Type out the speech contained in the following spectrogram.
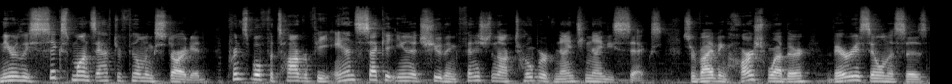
Nearly six months after filming started, principal photography and second unit shooting finished in October of 1996, surviving harsh weather, various illnesses,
